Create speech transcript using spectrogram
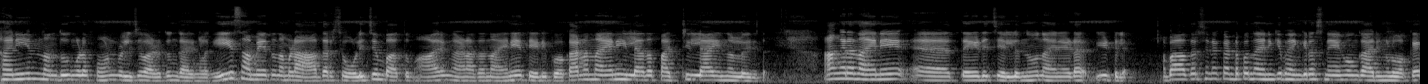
ഹനിയും നന്ദുവും കൂടെ ഫോൺ വിളിച്ച് വഴക്കും കാര്യങ്ങളൊക്കെ. ഈ സമയത്ത് നമ്മുടെ ആദർശ് ഒളിച്ചും പാത്തും ആരും കാണാതെ നയനയെ തേടി പോകുക കാരണം നയനയില്ലാതെ പറ്റില്ല എന്നുള്ളൊരിത്. അങ്ങനെ നയനയെ തേടി ചെല്ലുന്നു നയനയുടെ വീട്ടിൽ അപ്പോൾ ആദർശിനെ കണ്ടപ്പോൾ നയനയ്ക്ക് ഭയങ്കര സ്നേഹവും കാര്യങ്ങളും ഒക്കെ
